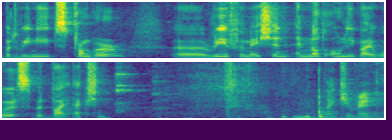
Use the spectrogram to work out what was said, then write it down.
but we need stronger uh, reaffirmation, and not only by words, but by action. Thank you, Meinie.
